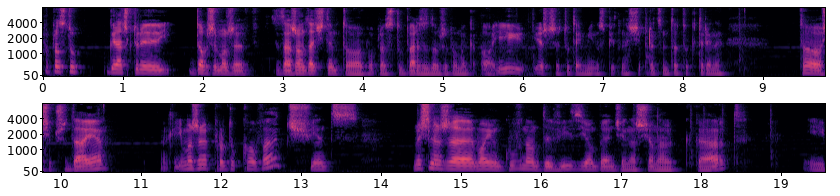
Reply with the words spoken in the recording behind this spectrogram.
po prostu gracz, który dobrze może zarządzać tym, to po prostu bardzo dobrze pomaga. O, i jeszcze tutaj minus 15% do doktryny. To się przydaje. I możemy produkować, więc myślę, że moją główną dywizją będzie National Guard. I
